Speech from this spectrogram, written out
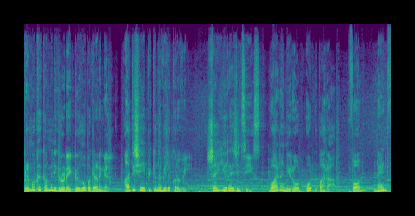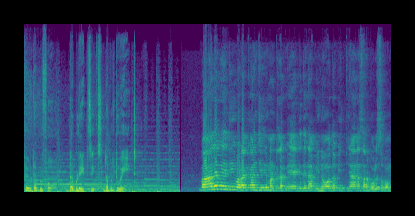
പ്രമുഖ കമ്പനികളുടെ ഗൃഹോപകരണങ്ങൾ അതിശയിപ്പിക്കുന്ന വിലക്കുറവിൽ Shaheer agencies Vazhani road Ottupara. Phone nine five double four double eight six double two eight. Balavedi Vadakkanchery മണ്ഡലം ഏകദിന വിനോദ വിജ്ഞാന സർഗോത്സവം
